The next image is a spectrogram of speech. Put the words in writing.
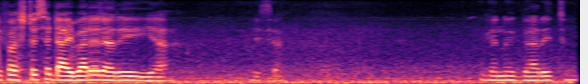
এই ফার্স্ট হচ্ছে ড্রাইভারের আর ইয়া। এখানে গাড়ি চল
